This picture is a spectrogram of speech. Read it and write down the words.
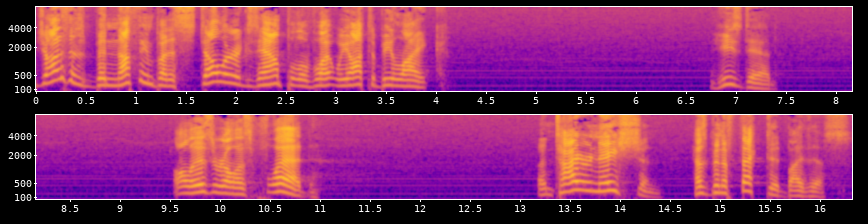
Jonathan's been nothing but a stellar example of what we ought to be like. He's dead. All Israel has fled. Entire nation has been affected by this.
